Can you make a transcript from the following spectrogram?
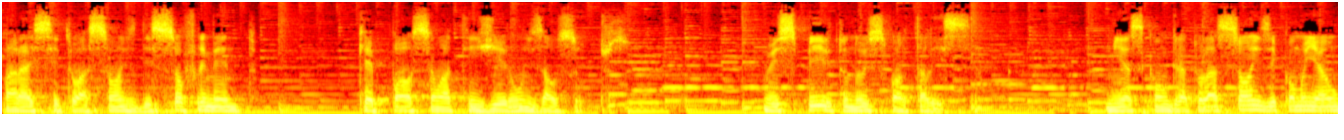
para as situações de sofrimento que possam atingir uns aos outros. O Espírito nos fortaleça. Minhas congratulações e comunhão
